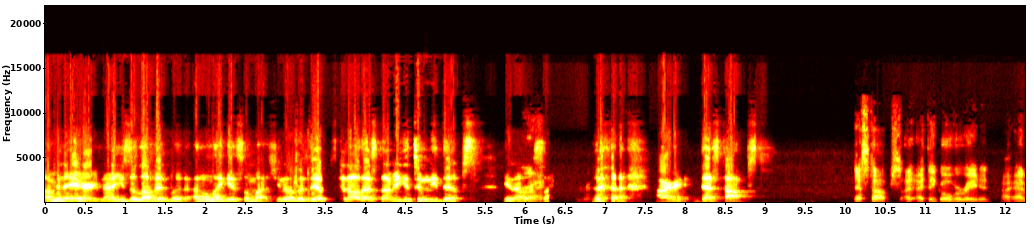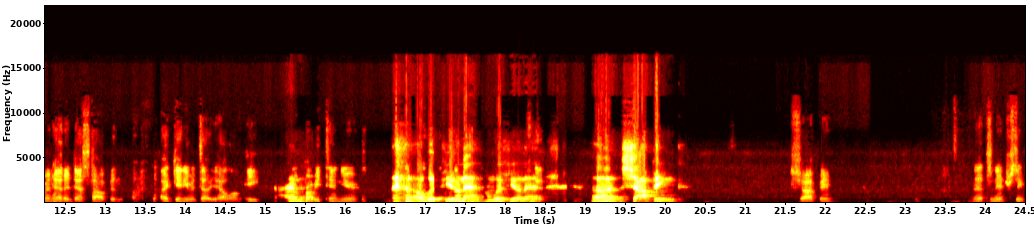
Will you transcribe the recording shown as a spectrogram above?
I'm in the air now. I used to love it, but I don't like it so much. You know, the dips and all that stuff. You get too many dips. You know, right. like, All right, desktops. Desktops, I, I, think overrated. I haven't had a desktop in I can't even tell you how long. Eight, probably ten years. I'm with you on that. I'm with you on that. Uh, shopping. Shopping. That's an interesting.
